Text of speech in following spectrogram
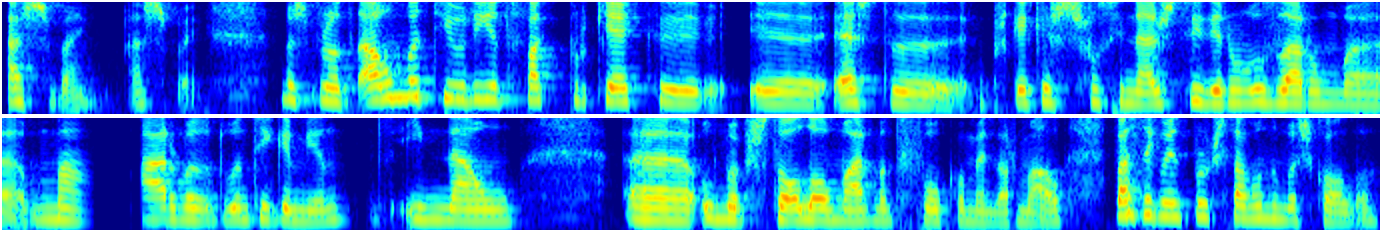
Acho bem, acho bem. Mas pronto, há uma teoria de facto porque é que, uh, este, porque é que estes funcionários decidiram usar uma, uma arma do antigamente e não uh, uma pistola ou uma arma de fogo como é normal. Basicamente porque estavam numa escola.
